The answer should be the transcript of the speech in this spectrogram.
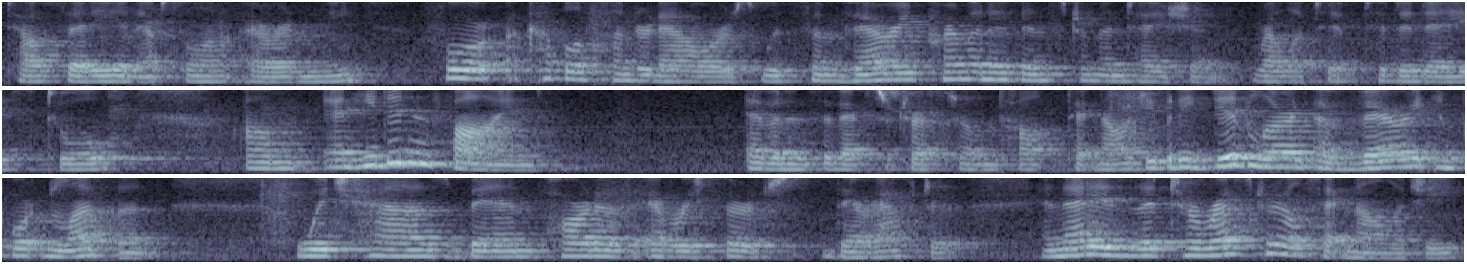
Tau Ceti and Epsilon Eridani, for a couple of hundred hours with some very primitive instrumentation relative to today's tools. Um, and he didn't find evidence of extraterrestrial technology, but he did learn a very important lesson which has been part of every search thereafter. And that is that terrestrial technology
